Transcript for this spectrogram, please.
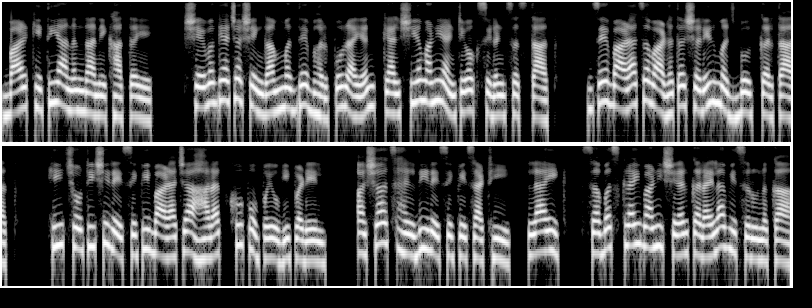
बाळ किती आनंदाने खातय. शेवग्याच्या शेंगांमध्ये भरपूर आयन कॅल्शियम आणि अँटीऑक्सिडंट्स असतात जे बाळाचं वाढतं शरीर मजबूत करतात. ही छोटीशी रेसिपी बाळाच्या आहारात खूप उपयोगी पडेल. अशाच हेल्दी रेसिपीसाठी लाईक सबस्क्राईब आणि शेअर करायला विसरू नका.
